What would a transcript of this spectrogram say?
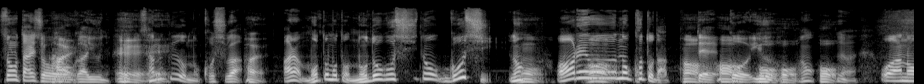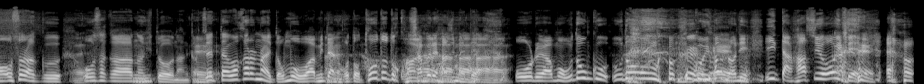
その大将が言うにええ。讃岐うどんの腰は、はい。あれはもともと喉越しの越しの、あれのことだってこう言う。あのおそらく大阪の人なんかええ。絶対わからないと思うわみたいなことをとうとうとこう喋り始めて俺はもううどん食ううどん食いよんのに 一旦箸を置いて「あの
